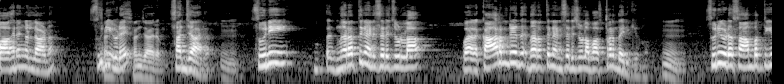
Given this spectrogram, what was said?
വാഹനങ്ങളിലാണ് സുനിയുടെ സഞ്ചാരം. സഞ്ചാരം. സുനി നിറത്തിനനുസരിച്ചുള്ള കാറിന്റെ നിറത്തിനനുസരിച്ചുള്ള വസ്ത്രം ധരിക്കുന്നു. സുനിയുടെ സാമ്പത്തിക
